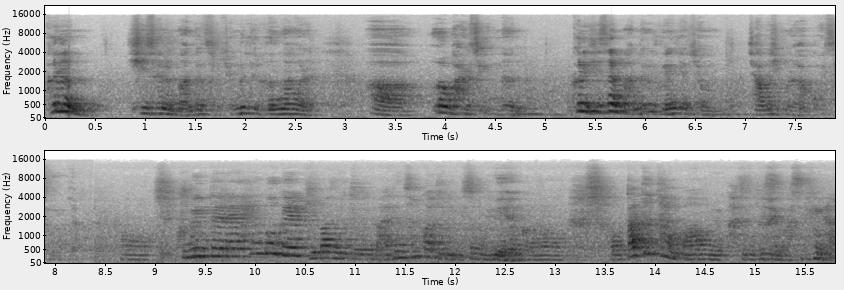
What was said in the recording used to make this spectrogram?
그런 시설을 만들어서 주민들 건강을 어, 업할 수 있는 그런 시설을 만들어서 굉장히 좀 자부심을 갖고 있습니다. 어, 국민들의 행복에 기반을 둔 많은 성과들이 있었는데요. 네. 어, 따뜻한 마음을 가지고 계신 것 같습니다.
